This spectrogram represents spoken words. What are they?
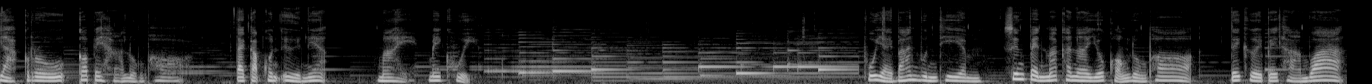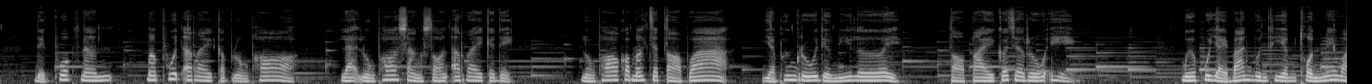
อยากรู้ก็ไปหาหลวงพ่อ แต่กับคนอื่นเนี่ยไม่ไม่คุย ผู้ใหญ่บ้านบุญเทียม ซึ่งเป็นมัคคณายกของหลวงพ่อ ได้เคยไปถามว่า เด็กพวกนั้นมาพูดอะไรกับหลวงพ่อ และหลวงพ่อสั่งสอนอะไรกับเด็ก หลวงพ่อก็มักจะตอบว่า อย่าเพิ่งรู้เดี๋ยวนี้เลย ต่อไปก็จะรู้เอง เมื่อผู้ใหญ่บ้านบุญเทียมทนไม่ไหว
